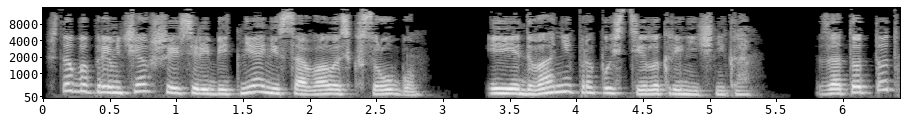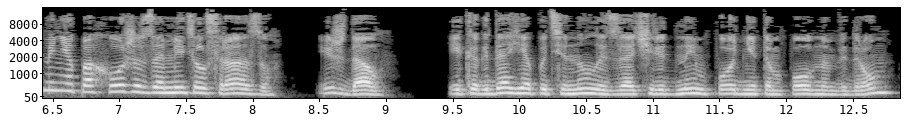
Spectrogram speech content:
чтобы примчавшаяся ребятня не совалась к срубу. И едва не пропустила криничника. Зато тот меня, похоже, заметил сразу и ждал. И когда я потянулась за очередным поднятым полным ведром,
